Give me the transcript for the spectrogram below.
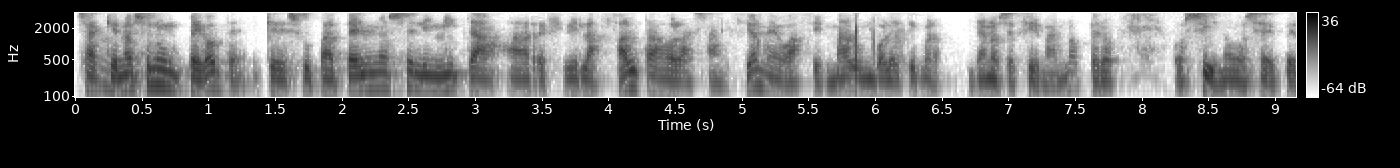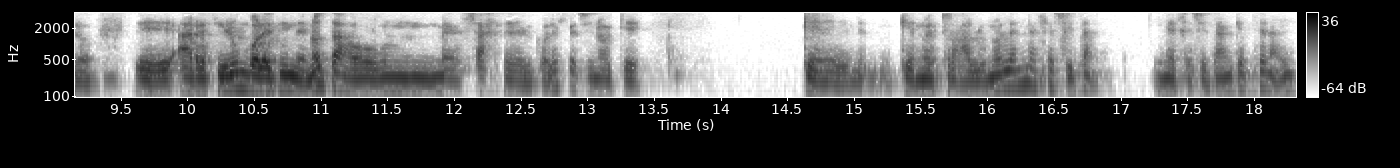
O sea, que no son un pegote, que su papel no se limita a recibir las faltas o las sanciones o a firmar un boletín, bueno, ya no se firman, ¿no? Pero, o sí, no lo sé, pero eh, a recibir un boletín de notas o un mensaje del colegio, sino que, que, que nuestros alumnos les necesitan, necesitan que estén ahí.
